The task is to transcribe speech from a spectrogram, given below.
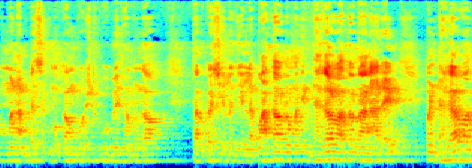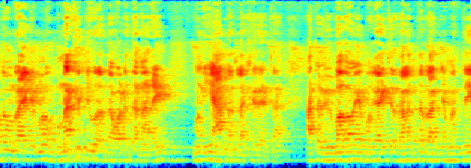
हवामान अभ्यासक मुक्काम पोस्ट हुबळी धामणगाव तालुका शिलो जिल्हा. वातावरणामध्ये ढगाळ वातावरण राहणार आहे. पण ढगाळ वातावरण राहिल्यामुळे उन्हाची तीव्रता वाढत जाणार आहे. म्हणून हे अंदाज लक्षात द्यायचा आता विभागावर बघायचं झालं तर राज्यामध्ये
